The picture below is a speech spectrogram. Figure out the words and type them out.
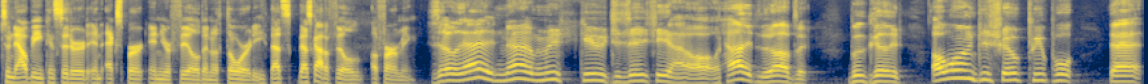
to now being considered an expert in your field and authority? That's that's got to feel affirming. So that is not a mischaracterization at all. I love it because I wanted to show people that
